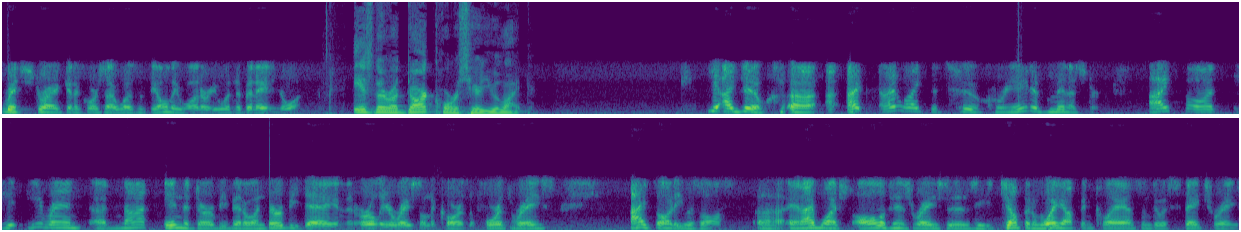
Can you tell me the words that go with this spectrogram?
Rich Strike, and of course I wasn't the only one, or he wouldn't have been eighty to one. Is there a dark horse here you like? Yeah, I do. Uh, I I like the two. Creative Minister. I thought he, he ran uh, not in the Derby, but on Derby Day in an earlier race on the card, the fourth race. I thought he was awesome. Uh, and I've watched all of his races. He's jumping way up in class into a stakes race.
